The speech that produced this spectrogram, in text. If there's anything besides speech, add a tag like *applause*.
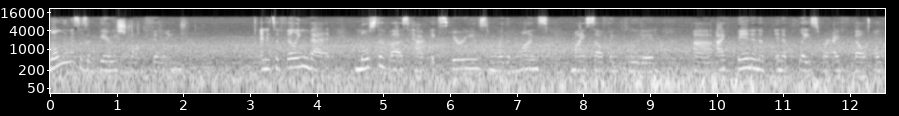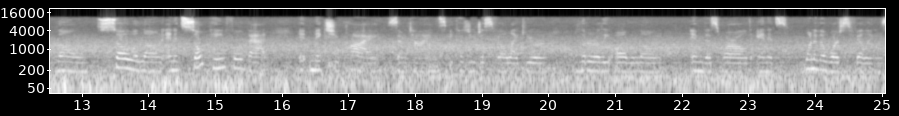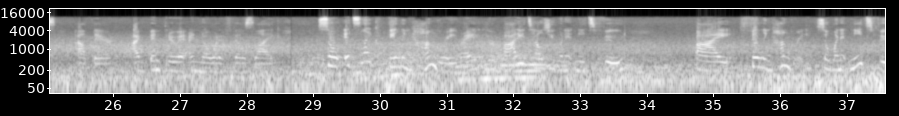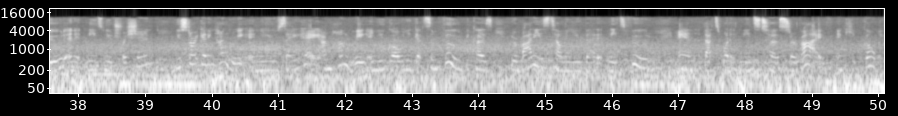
loneliness is a very strong feeling. And it's a feeling that most of us have experienced more than once, myself included. Uh, I've been in a, in a place where I felt alone, so alone, and it's so painful that it makes you cry sometimes because you just feel like you're literally all alone in this world, and it's one of the worst feelings out there. I've been through it, I know what it feels like. So it's like feeling hungry, right? Your body tells you when it needs food by feeling hungry. So when it needs food and it needs nutrition, you start getting hungry and you say, hey, I'm hungry, and you go and you get some food because your body is telling you that it needs food and that's what it needs to survive and keep going.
